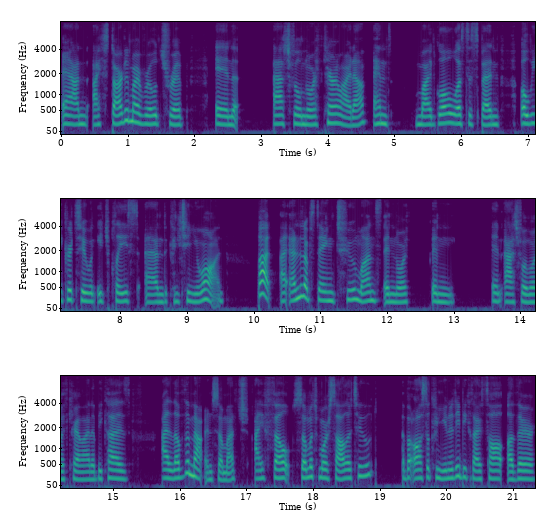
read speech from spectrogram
And I started my road trip in Asheville, North Carolina, and my goal was to spend a week or two in each place and continue on. But I ended up staying two months in North in in Asheville, North Carolina, because I love the mountains so much. I felt so much more solitude, uh, but also community because I saw other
